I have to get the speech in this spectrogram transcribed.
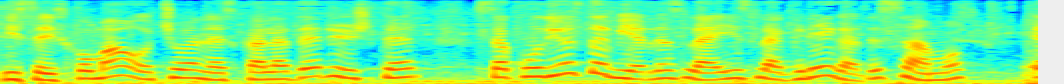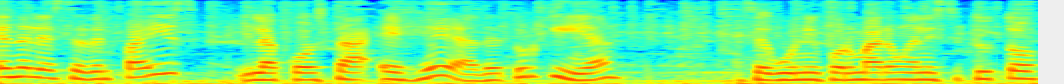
y 6,8 en la escala de Richter sacudió este viernes la isla griega de Samos en el este del país y la costa Egea de Turquía, según informaron el Instituto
